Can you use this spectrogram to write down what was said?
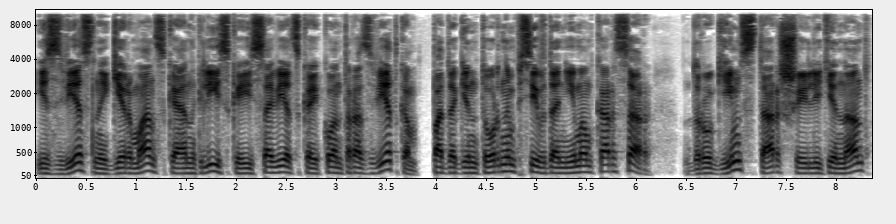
известный германской, английской и советской контрразведкам под агентурным псевдонимом «Корсар», другим старший лейтенант,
